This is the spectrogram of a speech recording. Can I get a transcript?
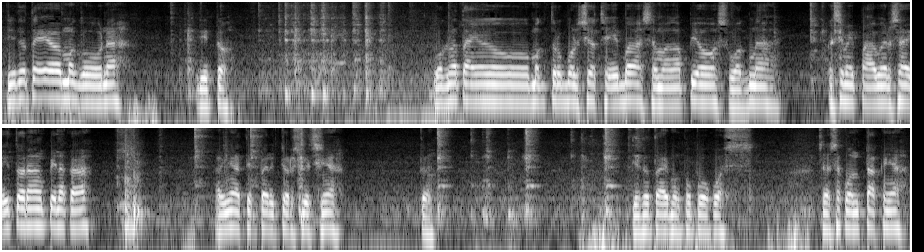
Dito tayo mag-una dito wag na tayo mag troubleshoot sa iba sa mga fuse wag na. Kasi may power sa ito na ang pinaka ano niya temperature switch niya. Ito. Dito tayo magpo-focus. Sa sa contact niya.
